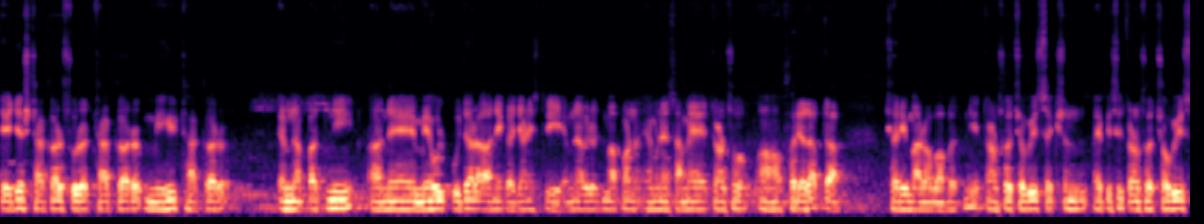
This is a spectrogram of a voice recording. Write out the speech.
તેજસ ઠાકર સુરજ ઠાકર મિહિર ઠાકર એમના પત્ની અને મેહુલ પૂજારા અને એક અજાણી સ્ત્રી એમના વિરુદ્ધમાં પણ એમણે સામે ત્રણસો ફરિયાદ આપતા છરી મારવા બાબતની ત્રણસો છવ્વીસ સેક્શન આઈપીસી ત્રણસો છવ્વીસ,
